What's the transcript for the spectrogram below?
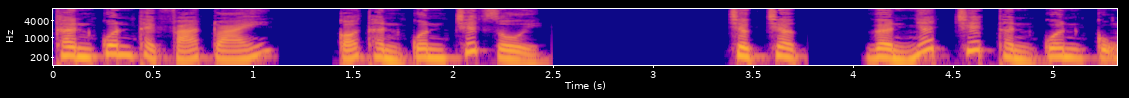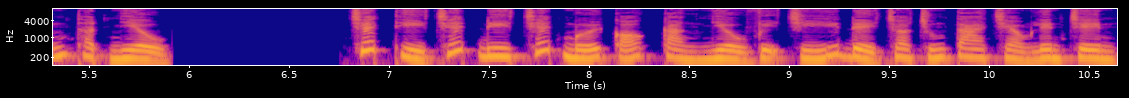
Thần quân thạch phá toái, có thần quân chết rồi. chực chực gần nhất chết thần quân cũng thật nhiều. Chết thì chết đi chết mới có càng nhiều vị trí để cho chúng ta trèo lên trên.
